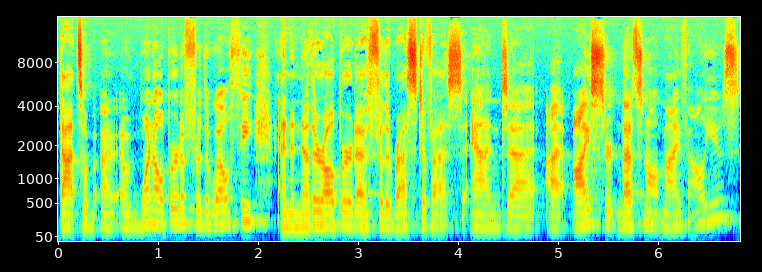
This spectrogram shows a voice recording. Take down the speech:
that's a, a, one Alberta for the wealthy and another Alberta for the rest of us. And uh, I, I that's not my values.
